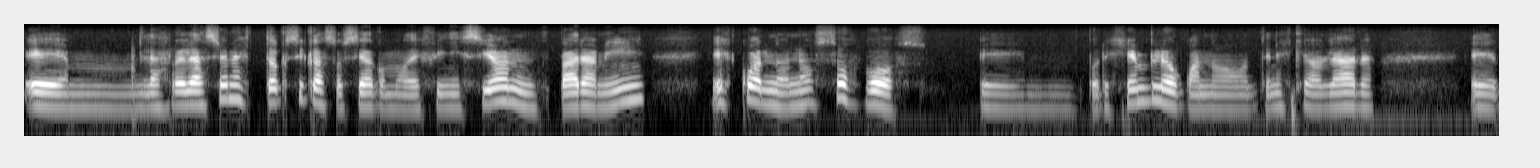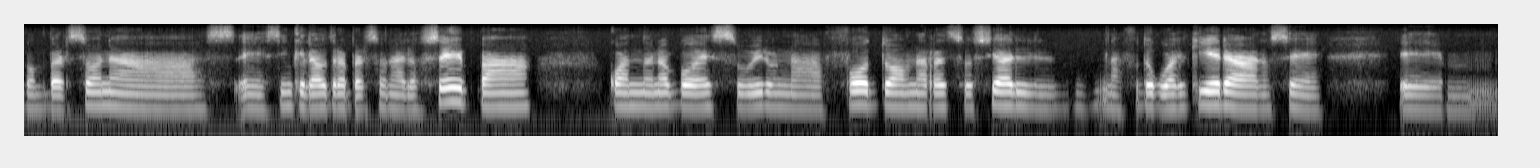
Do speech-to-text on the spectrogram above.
Em, las relaciones tóxicas, o sea, como definición para mí, es cuando no sos vos. Em, por ejemplo, cuando tenés que hablar con personas sin que la otra persona lo sepa, cuando no podés subir una foto a una red social, una foto cualquiera, no sé, em,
